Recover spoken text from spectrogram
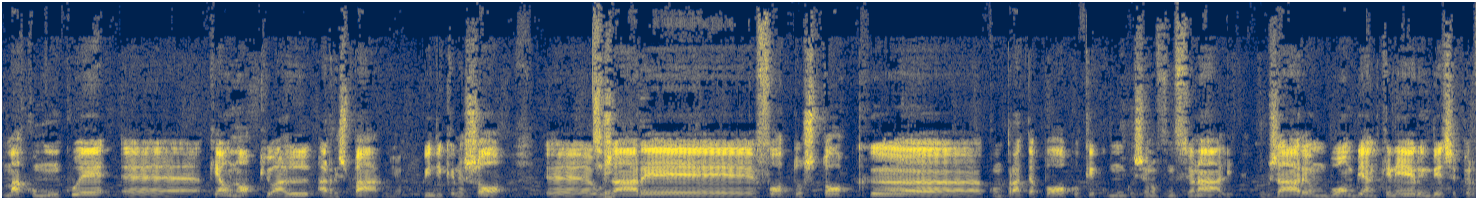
ma comunque eh, che ha un occhio al, al risparmio. Quindi che ne so, eh, Sì. usare foto stock eh, comprate a poco che comunque siano funzionali, usare un buon bianco e nero invece per-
